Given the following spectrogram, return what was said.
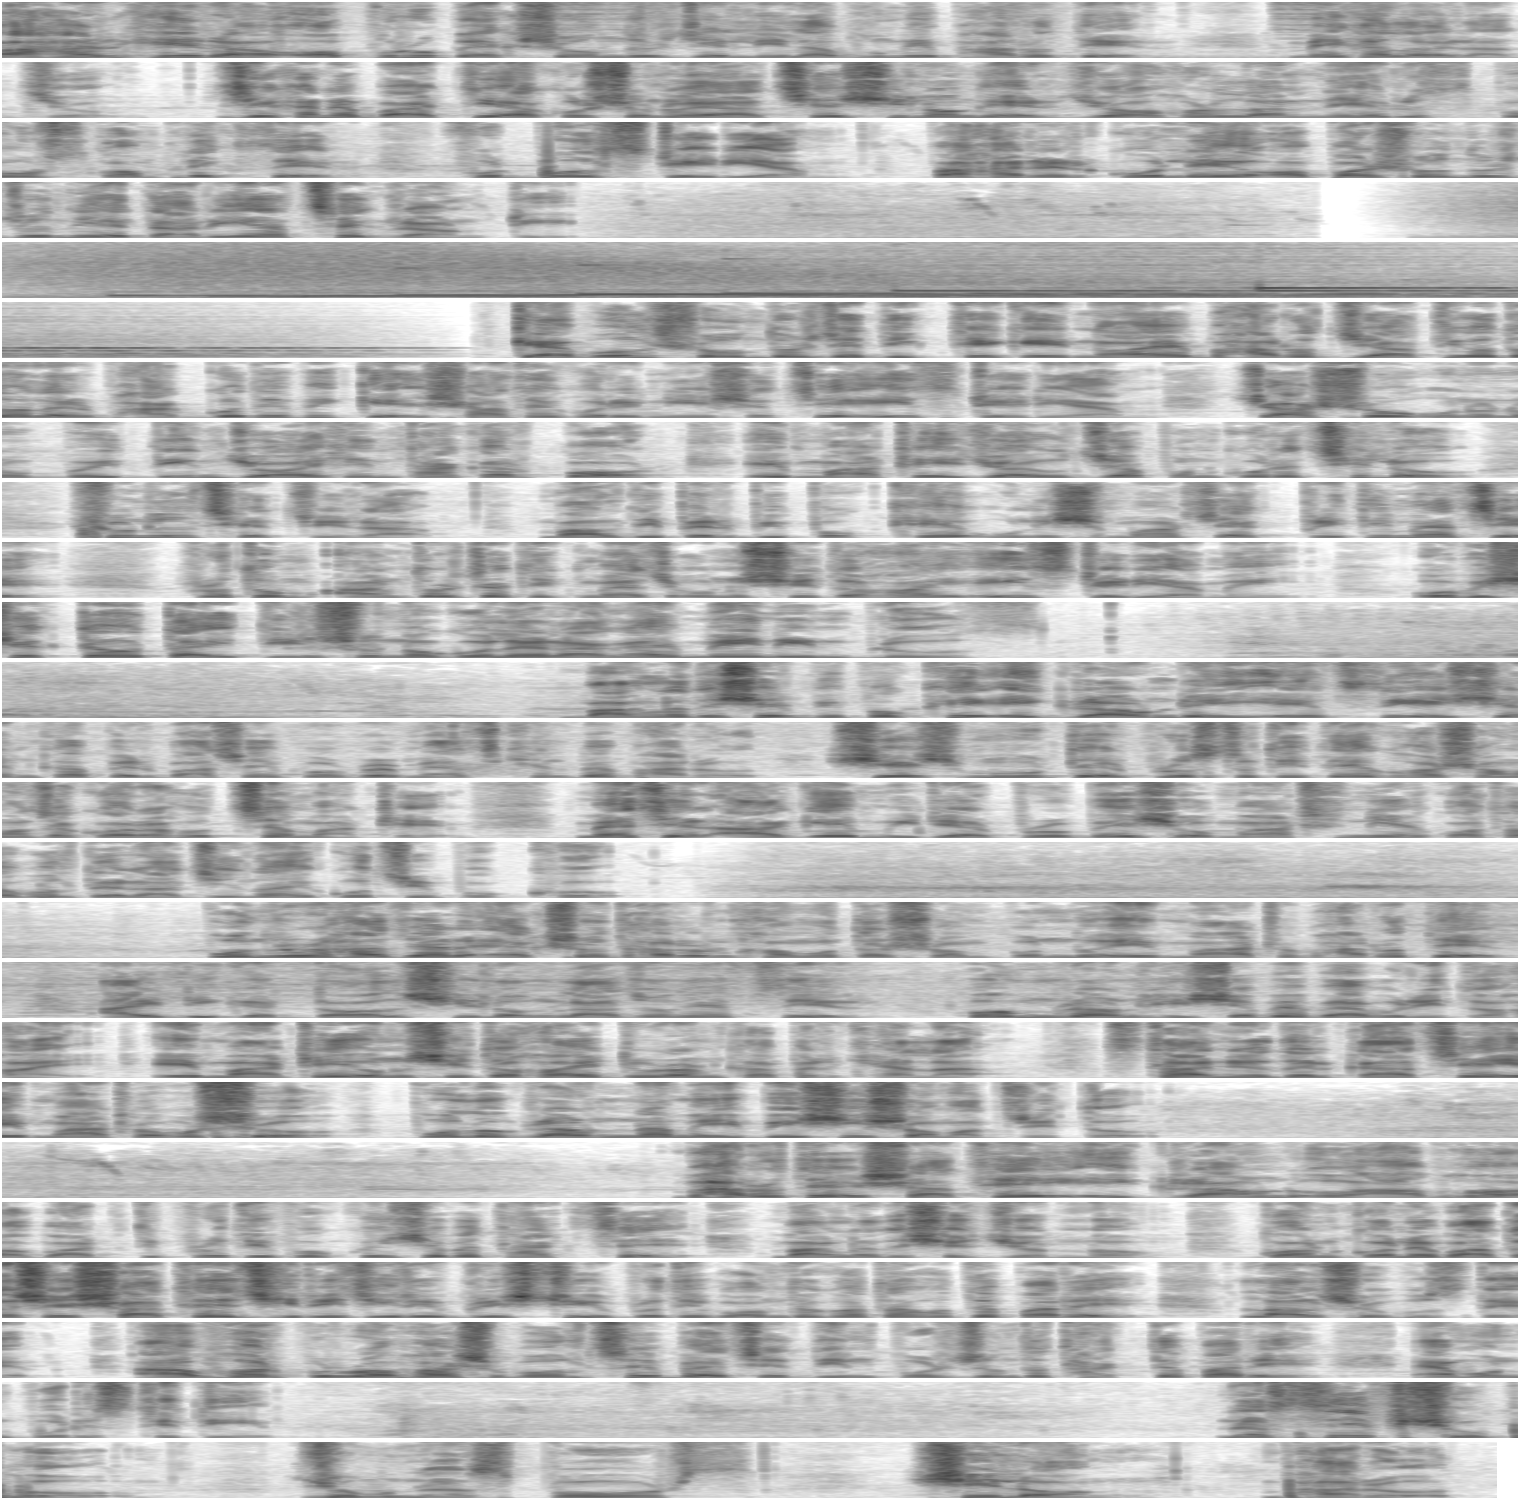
পাহাড় ঘেরা অপরূপ এক সৌন্দর্যের লীলাভূমি ভারতের মেঘালয় রাজ্য, যেখানে বাড়তি আকর্ষণ হয়ে আছে শিলংয়ের জওহরলাল নেহেরু স্পোর্টস কমপ্লেক্সের ফুটবল স্টেডিয়াম। পাহাড়ের কোলে অপার সৌন্দর্য নিয়ে দাঁড়িয়ে আছে গ্রাউন্ডটি। কেবল সৌন্দর্যের দিক থেকেই নয়, ভারত জাতীয় দলের ভাগ্যদেবীকে সাথে করে নিয়ে এসেছে এই স্টেডিয়াম। চারশো উননব্বই দিন জয়হীন থাকার পর এই মাঠেই জয় উদযাপন করেছিল সুনীল ছেত্রীরা। মালদ্বীপের বিপক্ষে উনিশ মার্চ এক প্রীতি ম্যাচে প্রথম আন্তর্জাতিক ম্যাচ অনুষ্ঠিত হয় এই স্টেডিয়ামেই। অভিষেকটাও তাই তিন শূন্য গোলে রাঙায় মেন ইন ব্লুজ। বাংলাদেশের বিপক্ষে এই গ্রাউন্ডেই এফসি এশিয়ান কাপের বাছাই পর্বের ম্যাচ খেলবে ভারত। শেষ মুহূর্তের প্রস্তুতিতে ঘষামজা করা হচ্ছে মাঠে। ম্যাচের আগে মিডিয়ার প্রবেশ ও মাঠ নিয়ে কথা বলতে রাজি নয় কর্তৃপক্ষ। পনেরো হাজার একশো ধারণ ক্ষমতা সম্পন্ন এই মাঠ ভারতের আই লিগের দল শিলং লাজং এফসির হোম গ্রাউন্ড হিসেবে ব্যবহৃত হয়। এই মাঠে অনুষ্ঠিত হয় ডুরান কাপের খেলা। স্থানীয়দের কাছে এই মাঠ অবশ্য পোলো গ্রাউন্ড নামেই বেশি সমাদৃত। ভারতের সাথে এই গ্রাউন্ড ও আবহাওয়া বাড়তি প্রতিপক্ষ হিসেবে থাকছে বাংলাদেশের জন্য। কনকনে বাতাসের সাথে ঝিরিঝিরি বৃষ্টি প্রতিবন্ধকতা হতে পারে লাল সবুজদের। আবহাওয়ার পূর্বাভাস বলছে, ব্যাচের দিন পর্যন্ত থাকতে পারে এমন পরিস্থিতি। নাসিফ শুভ, যমুনা স্পোর্টস, শিলং, ভারত।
